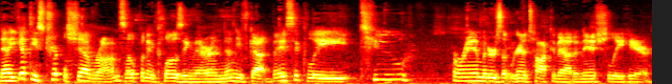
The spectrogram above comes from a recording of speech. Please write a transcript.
Now you got these triple chevrons, open and closing there, and then you've got basically two parameters that we're going to talk about initially here.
